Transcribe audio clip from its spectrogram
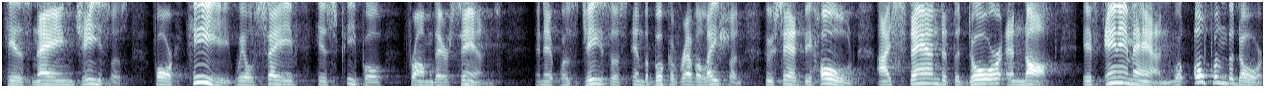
his name Jesus, for he will save his people from their sins. And it was Jesus in the book of Revelation who said, Behold, I stand at the door and knock. If any man will open the door,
